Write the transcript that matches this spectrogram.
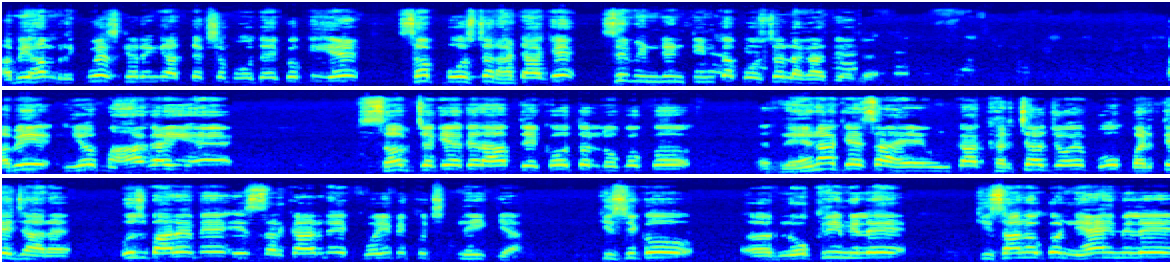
अभी हम रिक्वेस्ट करेंगे अध्यक्ष महोदय को कि ये सब पोस्टर हटा के सिर्फ़ इंडियन टीम का पोस्टर लगा दिया जाए। अभी ये महँगाई है। सब जगह अगर आप देखो तो लोगों को रहना कैसा है, उनका खर्चा जो है वो बढ़ते जा रहा है। उस बारे में इस सरकार ने कोई भी कुछ नहीं किया। किसी को नौकरी मिले, किसानों को न्याय मिले,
